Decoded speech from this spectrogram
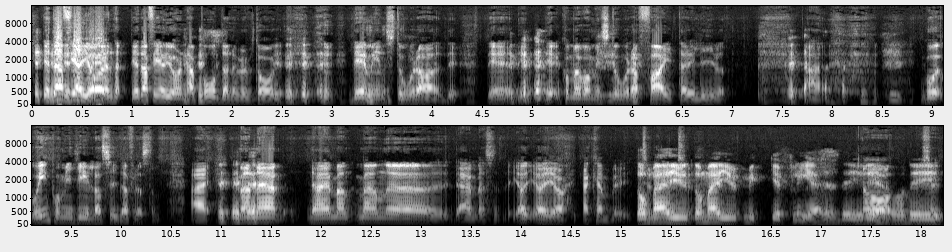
Det är därför jag gör den, det är därför jag gör den här podden överhuvudtaget. Det är min stora... Det, det, det, kommer att vara min stora fight här i livet. Gå, gå, in på min gilla-sida förresten. Nej, men, äh, nej, men, men, äh, nej, men jag, jag, jag, jag kan bli... De är, ju, de är ju mycket fler, det är ju ja, det. Och det är,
